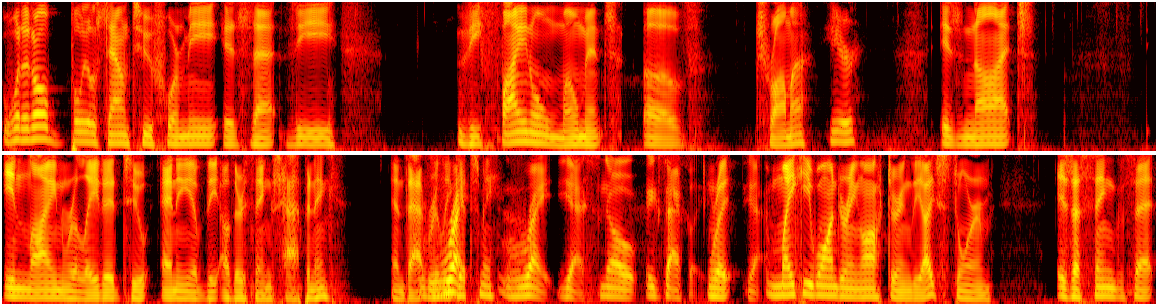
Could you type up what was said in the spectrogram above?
what it all boils down to for me is that the the final moment of trauma here is not in line related to any of the other things happening and that really Right. gets me right yes no exactly right yeah mikey wandering off during the ice storm is a thing that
